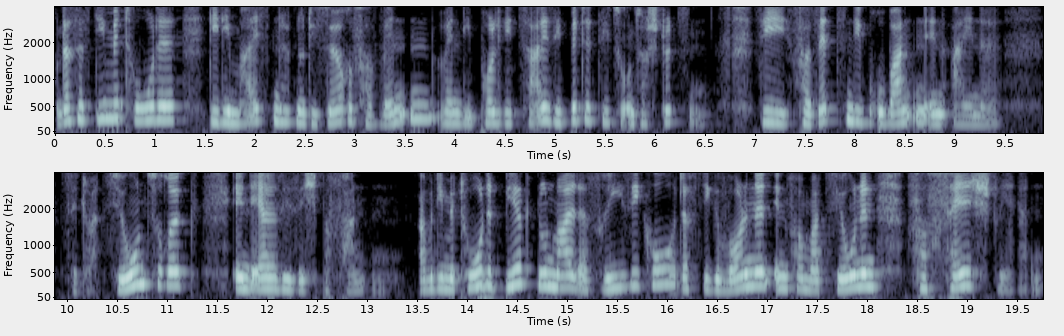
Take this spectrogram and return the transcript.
Und das ist die Methode, die die meisten Hypnotiseure verwenden, wenn die Polizei sie bittet, sie zu unterstützen. Sie versetzen die Probanden in eine Situation zurück, in der sie sich befanden. Aber die Methode birgt nun mal das Risiko, dass die gewonnenen Informationen verfälscht werden,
